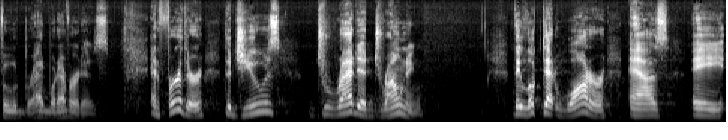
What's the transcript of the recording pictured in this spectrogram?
food, bread, whatever it is. And further, the Jews dreaded drowning. They looked at water as a,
